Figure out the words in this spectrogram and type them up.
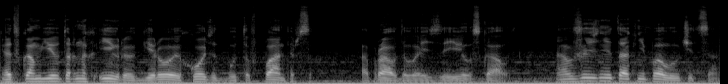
«Это в компьютерных играх герои ходят, будто в памперсах», — оправдываясь, заявил скаут. «А в жизни так не получится».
